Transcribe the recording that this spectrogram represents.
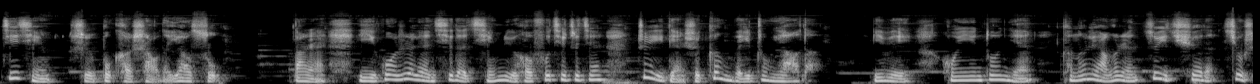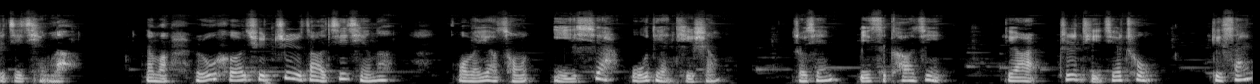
激情是不可少的要素。当然，已过热恋期的情侣和夫妻之间，这一点是更为重要的。因为婚姻多年，可能两个人最缺的就是激情了。那么，如何去制造激情呢？我们要从以下五点提升：首先，彼此靠近；第二，肢体接触；第三，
